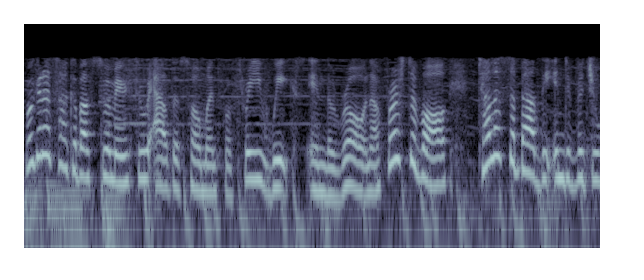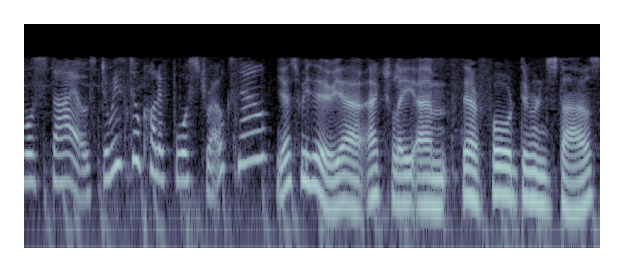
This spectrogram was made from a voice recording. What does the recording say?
We're going to talk about swimming throughout this whole month for three weeks in the row. Now, first of all, tell us about the individual styles. Do we still call it four strokes now? Yes, we do. Yeah, actually, um, there are four different styles.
